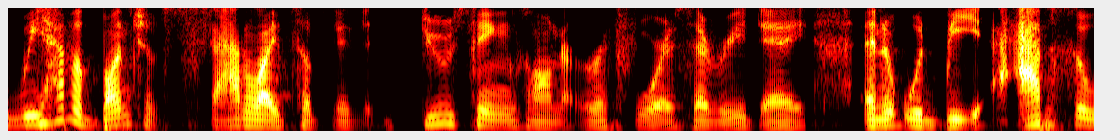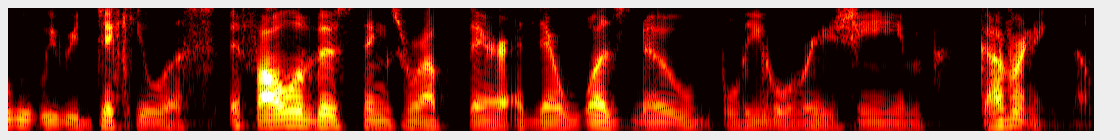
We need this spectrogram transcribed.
we have a bunch of satellites up there that do things on Earth for us every day, and it would be absolutely ridiculous if all of those things were up there and there was no legal regime governing them,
